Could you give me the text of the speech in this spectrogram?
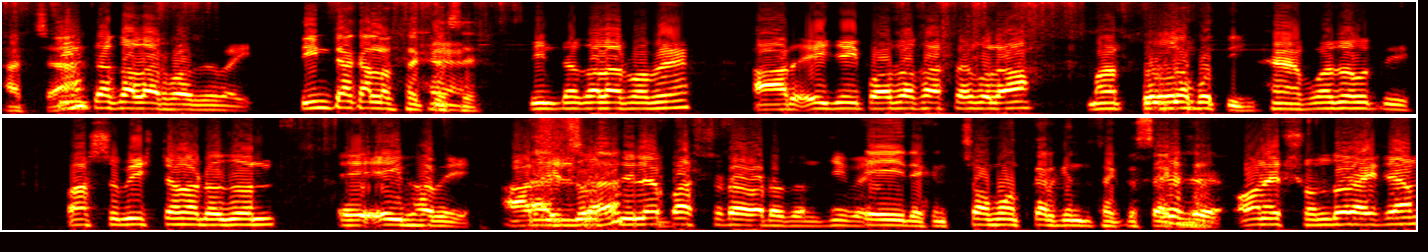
আচ্ছা। তিনটা কালার পাবে ভাই। তিনটা কালার থাকতেছে? হ্যাঁ, তিনটা কালার পাবে। আর এই যে পজা গুলা মাত্র প্রজাপতি হ্যাঁ প্রজাপতি। পাঁচশো বিশ টাকা ডজন এইভাবে। আর এই আচ্ছা। লুজ নিলে পাঁচশো টাকা ডজন জি ভাই। এই দেখেন চমৎকার কিন্তু থাকতেছে। অনেক সুন্দর আইটেম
